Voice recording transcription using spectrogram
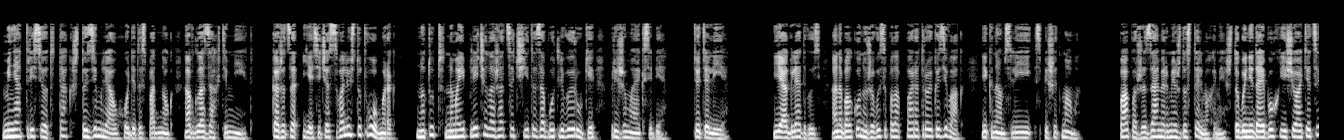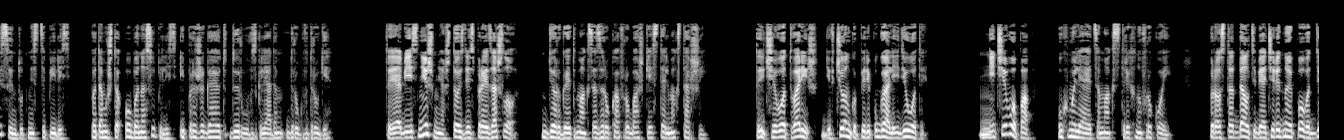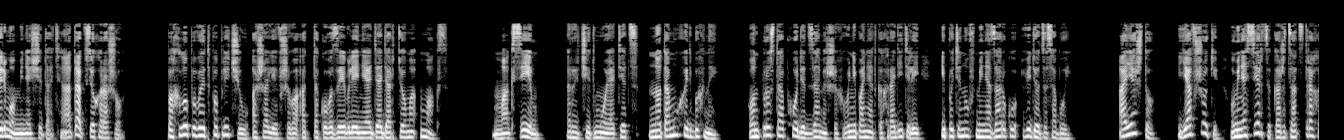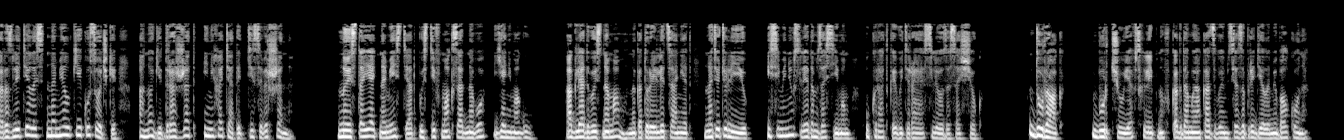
Меня трясет так, что земля уходит из-под ног, а в глазах темнеет. Кажется, я сейчас свалюсь тут в обморок, но тут на мои плечи ложатся чьи-то заботливые руки, прижимая к себе. Тетя Лия. Я оглядываюсь, а на балкон уже высыпала пара-тройка зевак, и к нам с Лией спешит мама. Папа же замер между стельмахами, чтобы, не дай бог, еще отец и сын тут не сцепились, потому что оба насупились и прожигают дыру взглядом друг в друге. «Ты объяснишь мне, что здесь произошло?» — дергает Макса за рукав рубашки Стельмах-старший. «Ты чего творишь? Девчонку перепугали, идиоты!» «Ничего, пап», — ухмыляется Макс, стряхнув рукой. «Просто дал тебе очередной повод дерьмом меня считать, а так все хорошо». Похлопывает по плечу ошалевшего от такого заявления дядя Артема Макс. «Максим!» — рычит мой отец, но тому хоть бы хны. Он просто обходит замерших в непонятках родителей и, потянув меня за руку, ведет за собой. А я что? Я в шоке. У меня сердце, кажется, от страха разлетелось на мелкие кусочки, а ноги дрожат и не хотят идти совершенно. Но и стоять на месте, отпустив Макса одного, я не могу. Оглядываюсь на маму, на которой лица нет, на тетю Лию, и семеню следом за Симом, украдкой вытирая слезы со щек. «Дурак!» Бурчу я, всхлипнув, когда мы оказываемся за пределами балкона.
